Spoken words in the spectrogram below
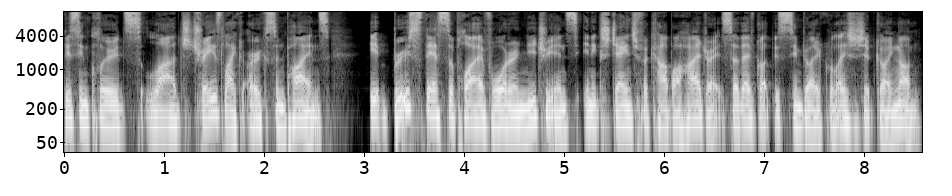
This includes large trees like oaks and pines. It boosts their supply of water and nutrients in exchange for carbohydrates. So they've got this symbiotic relationship going on.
